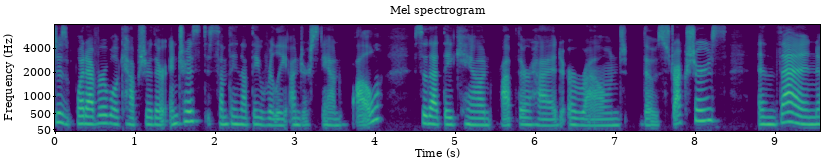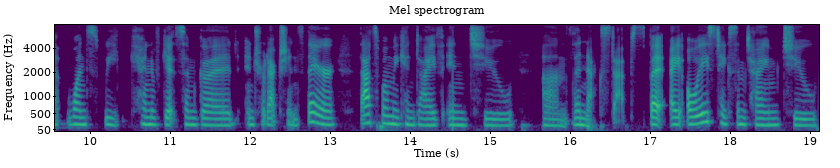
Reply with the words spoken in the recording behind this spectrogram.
just whatever will capture their interest, something that they really understand well, so that they can wrap their head around those structures And then once we kind of get some good introductions there, that's when we can dive into um, the next steps. But I always take some time to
